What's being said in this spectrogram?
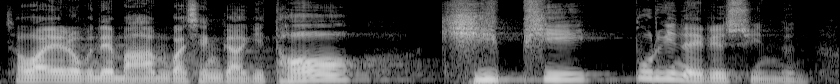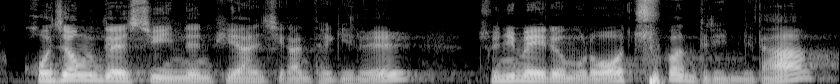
저와 여러분의 마음과 생각이 더 깊이 뿌리 내릴 수 있는 고정될 수 있는 귀한 시간 되기를 주님의 이름으로 축원드립니다.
